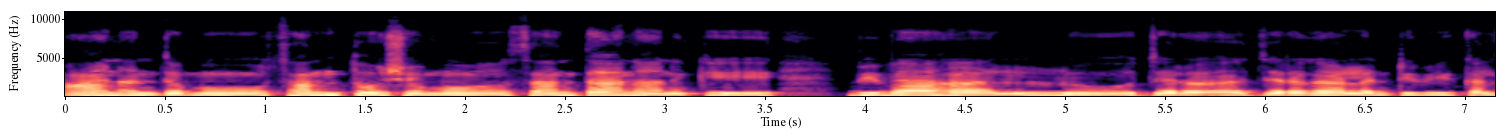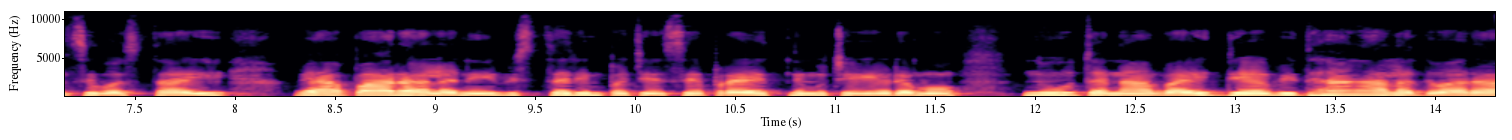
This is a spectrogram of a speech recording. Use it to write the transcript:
ఆనందము సంతోషము సంతానానికి వివాహాలు జర జరగాలంటివి కలిసి వస్తాయి. వ్యాపారాలని విస్తరింపచేసే ప్రయత్నము చేయడము నూతన వైద్య విధానాల ద్వారా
